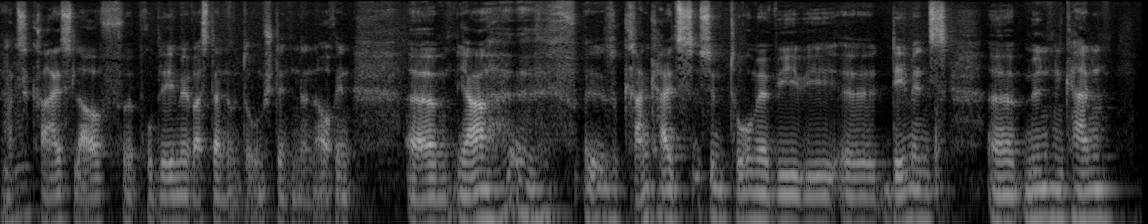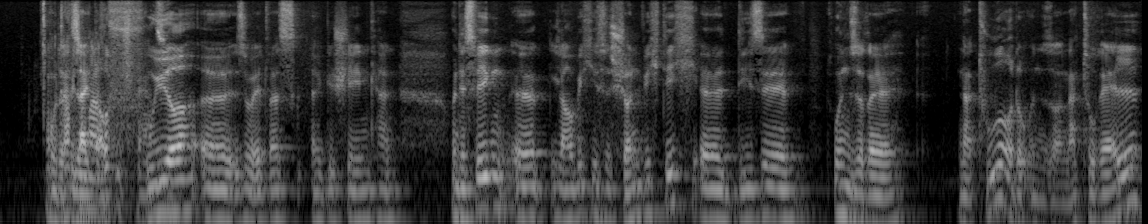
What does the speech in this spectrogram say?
Mhm. Herz-Kreislauf-Probleme, was dann unter Umständen dann auch in ähm, ja, äh, so Krankheitssymptome wie, wie äh, Demenz äh, münden kann oder vielleicht auch früher äh, so etwas äh, geschehen kann. Und deswegen glaube ich, ist es schon wichtig, diese unsere Natur oder unser Naturell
